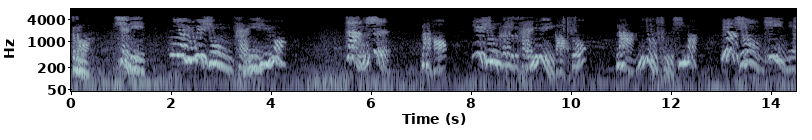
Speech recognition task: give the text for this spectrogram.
怎么，贤弟，你要有为兄猜谜语吗？正是。那好，玉兄可是才女的高手，那你就出席吧。两兄请了。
